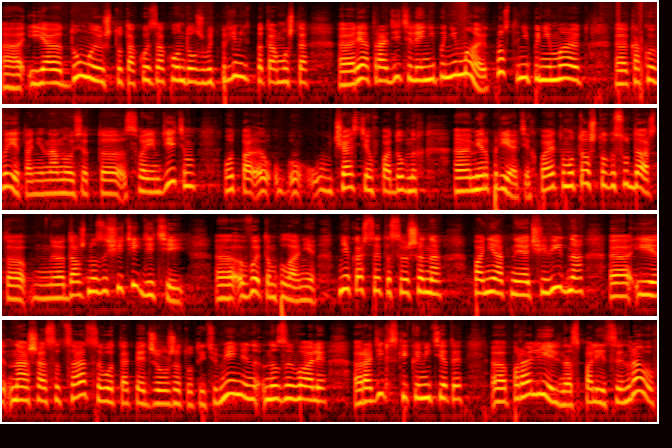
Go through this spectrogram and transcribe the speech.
А, и я думаю, что такой закон должен быть принят, потому что э, ряд родителей не понимают, просто не понимают, э, какой вред они наносят своим детям вот, участием в подобных мероприятиях. Поэтому Поэтому то, что государство должно защитить детей э, в этом плане, мне кажется, это совершенно понятно и очевидно. Э, и наша ассоциация, вот опять же уже тут и Тюмени называли, родительские комитеты, э, параллельно с полицией нравов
